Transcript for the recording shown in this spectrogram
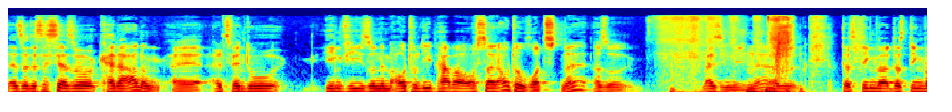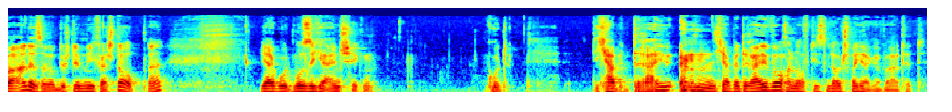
Also das ist ja so, keine Ahnung, äh, als wenn du irgendwie so einem Autoliebhaber auf sein Auto rotzt, ne? Also, weiß ich nicht, ne? Also das Ding war, das Ding war alles, aber bestimmt nicht verstaubt, ne? Ja gut, muss ich einschicken. Gut. Ich habe drei, ich habe drei Wochen auf diesen Lautsprecher gewartet.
